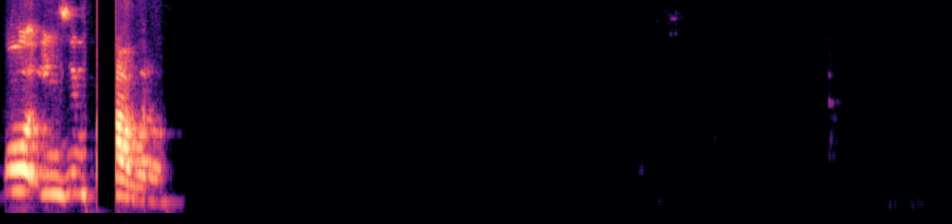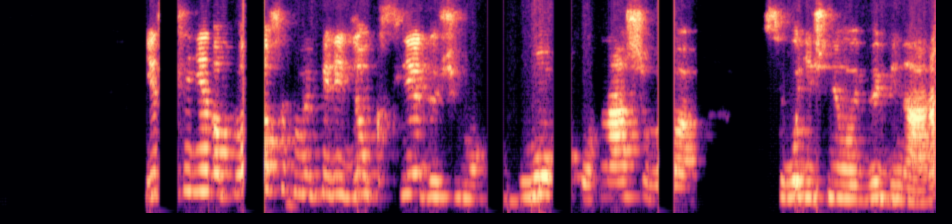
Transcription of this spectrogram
по Enzyme Power? Если нет вопросов, мы перейдем к следующему блоку нашего сегодняшнего вебинара.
